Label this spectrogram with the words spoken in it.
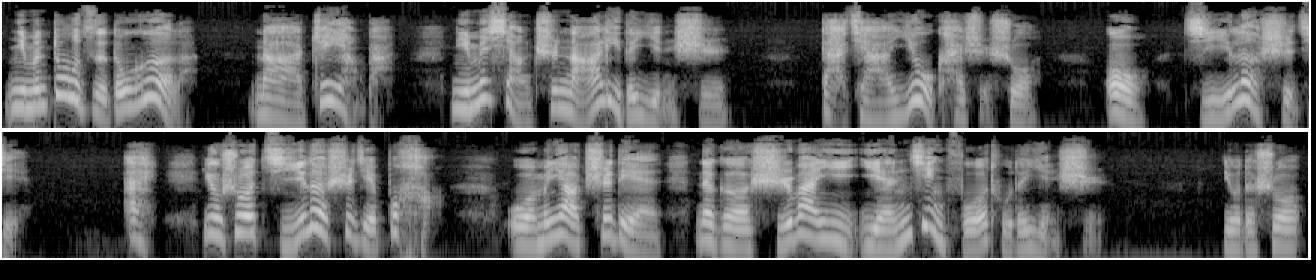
你们肚子都饿了，那这样吧，你们想吃哪里的饮食？”大家又开始说：“哦，极乐世界。”哎，又说极乐世界不好。我们要吃点那个十万亿严禁佛土的饮食，有的说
